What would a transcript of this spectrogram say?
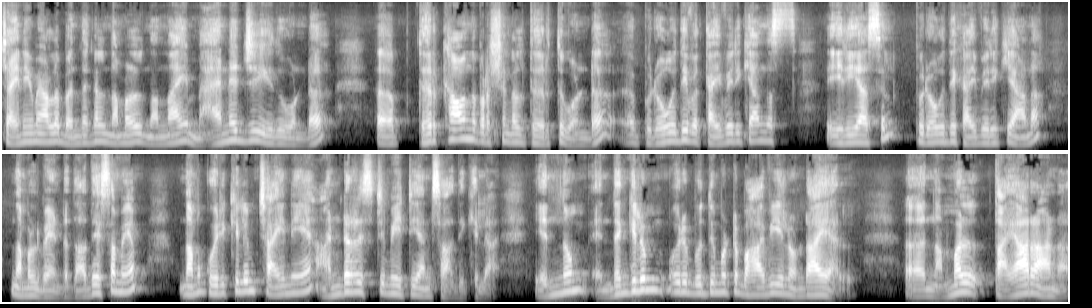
ചൈനയുമായുള്ള ബന്ധങ്ങൾ നമ്മൾ നന്നായി മാനേജ് ചെയ്തുകൊണ്ട് തീർക്കാവുന്ന പ്രശ്നങ്ങൾ തീർത്തുകൊണ്ട് പുരോഗതി കൈവരിക്കാവുന്ന ഏരിയാസിൽ പുരോഗതി കൈവരിക്കുകയാണ് നമ്മൾ വേണ്ടത്. അതേസമയം നമുക്കൊരിക്കലും ചൈനയെ അണ്ടർ എസ്റ്റിമേറ്റ് ചെയ്യാൻ സാധിക്കില്ല. എന്നും എന്തെങ്കിലും ഒരു ബുദ്ധിമുട്ട് ആ, നമ്മൾ തയ്യാറാണ്.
